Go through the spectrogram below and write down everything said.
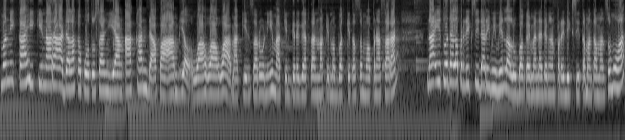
menikahi Kinara adalah keputusan yang akan Dapa ambil. Wah wah wah, makin seru nih, makin gregetan, makin membuat kita semua penasaran. Nah itu adalah prediksi dari Mimin Lalu bagaimana dengan prediksi teman-teman semua?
